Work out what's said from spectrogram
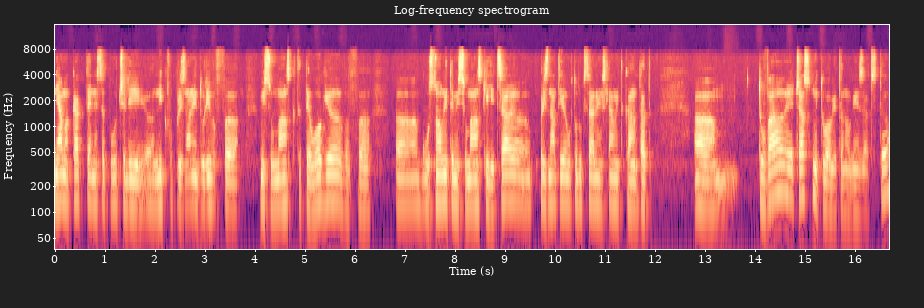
Няма как те не са получили а, никакво признание дори в а, мисулманската теология, в а, основните мисюмански лица, признатия ортодоксален ислям и така нататък. Това е част от митологията на организацията.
